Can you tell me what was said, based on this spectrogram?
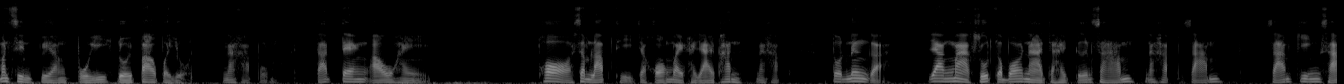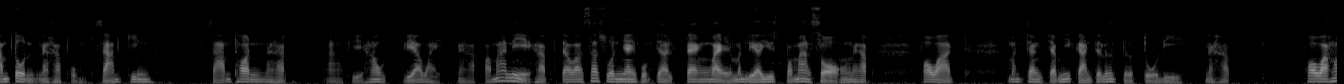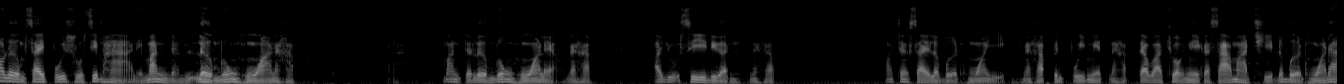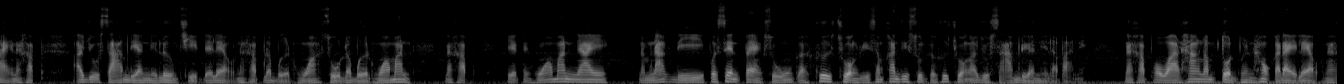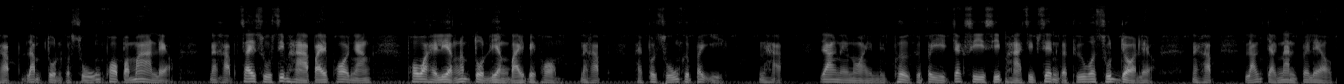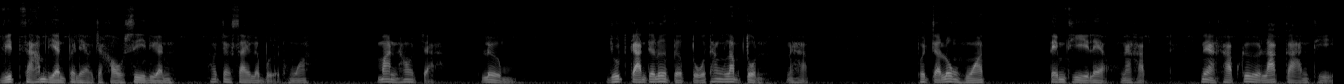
มันสิ้นเปลืองปุ๋ยโดยเปล่าประโยชน์นะครับผมตัดแต่งเอาให้พ่อสำหรับที่จะของใบขยายพันธุ์นะครับต้นหนึงก็ย่างมากสุดกับบ่อนาจะให้เกิน3นะครับ3 3กิ่ง3ต้นนะครับผม3กิ่ง3ท่อนนะครับที่เฮาเหลือไว้นะครับประมาณนี้ครับแต่ว่าถ้าส่วนใหญ่ผมจะแต่งไว้มันเหลืออยู่ประมาณ2นะครับเพราะว่ามันจังจะมีการเจริญเติบโตดีนะครับ ราะว่าเฮาเริ่มใส่ปุ๋ยสูตร15นี่มันเนี่ยเริ่มลงหัวนะครับ มันจะเริ่มลงหัวแล้วนะครับ อายุ4เดือนนะครับเขาจังใส่ระเบิดหัวอีกนะครับ เป็นปุ๋ยเม็ดนะครับ แต่ว่าช่วงนี้ก็สามารถฉีดระเบิดหัวได้นะครับ อายุ3เดือนนี่เริ่มฉีดได้แล้วนะครับ ระเบิดหัวสูตรระเบิดหัวมันนะครับเห็ดให้หัวมันใหญ่น้ำหนักดีเปอร์เซ็นต์แปลงสูงก็คือช่วงที่สำคัญที่สุดก็คือช่วงอายุ 3 เดือนนี่แหละบาดนี้ นะครับเพราะว่าทางลำต้นเพิ่นเฮาก็ได้แล้วนะครับลำต้นก็สูงพอประมาณแล้วนะครับใส่สูตรสิบหาไปพอหยังเพราะว่าให้เลี้ยงลำต้นเลี้ยงใบไปพร้อมนะครับให้เพิ่นสูงขึ้นไปอีกนะครับย่างหน่อยๆเพิ่มขึ้นไปอีกจาก40 50เส้นก็ถือว่าสุดยอดแล้วนะครับหลังจากนั้นไปแล้ววิทย์สามเดือนไปแล้วจะเข้า4เดือนเขาจังใส่ระเบิดหัว มันเขาจะเริ่มยุดการเจริญเติบโตทั้งลำต้นนะครับ เพื่อจะลงหัวเต็มทีแล้วนะครับเนี่ยครับคือหลักการที่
